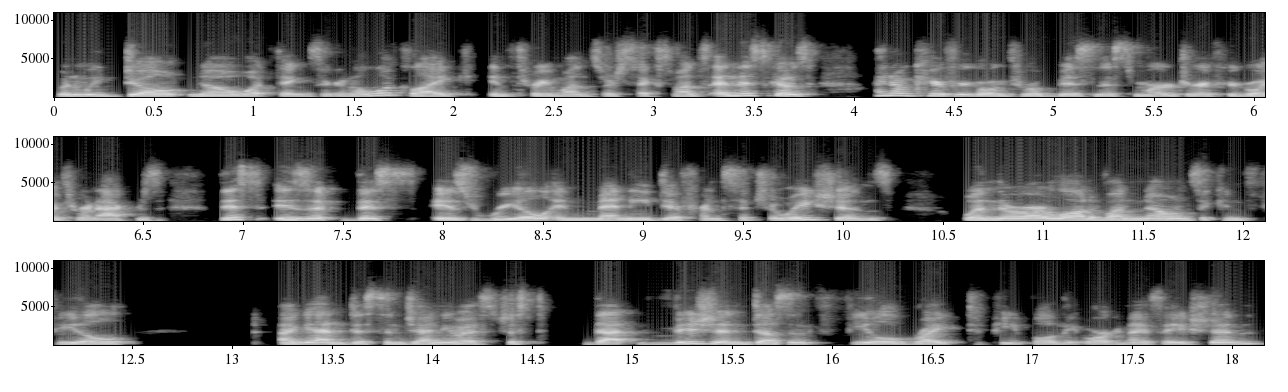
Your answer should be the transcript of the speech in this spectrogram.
when we don't know what things are going to look like in 3 months or 6 months. And this goes i don't care if you're going through a business merger if you're going through an acquisition this is a, this is real in many different situations. When there are a lot of unknowns it can feel again disingenuous just that vision doesn't feel right to people in the organization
